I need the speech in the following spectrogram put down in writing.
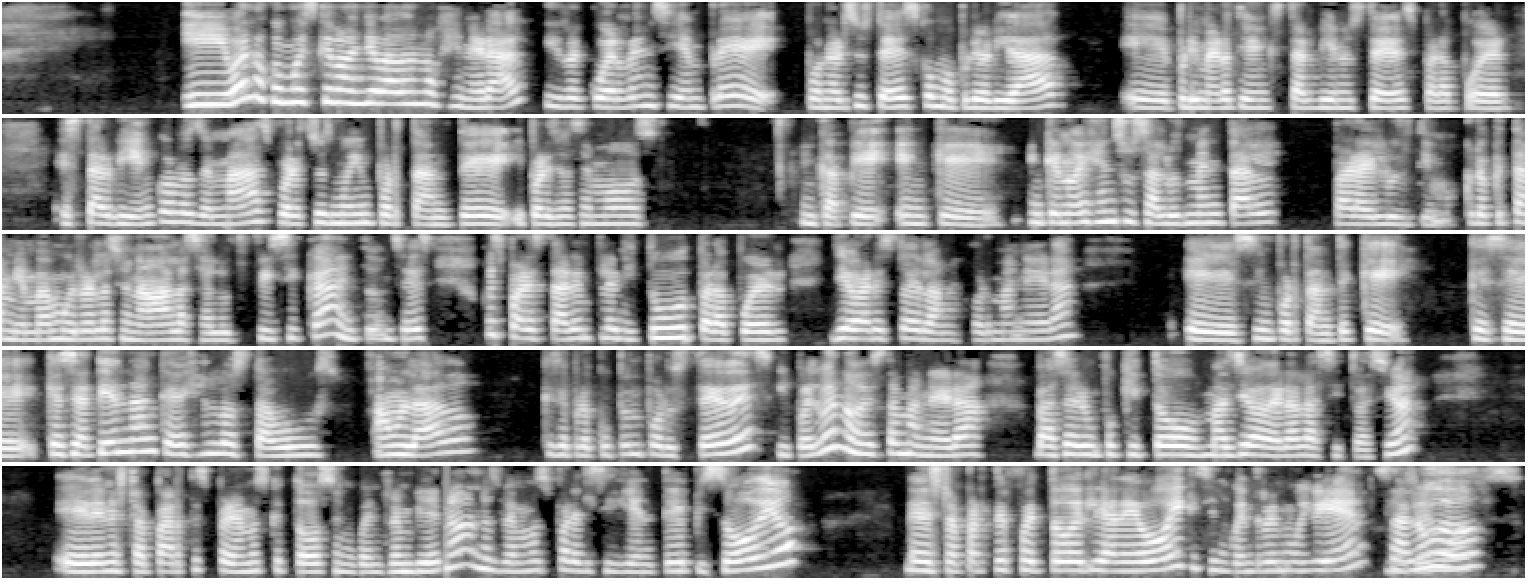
Y bueno, ¿cómo es que lo han llevado en lo general? Y recuerden siempre ponerse ustedes como prioridad. Eh, primero tienen que estar bien ustedes para poder estar bien con los demás. Por esto es muy importante y por eso hacemos hincapié en que, en que no dejen su salud mental para el último. Creo que también va muy relacionada a la salud física. Entonces, pues para estar en plenitud, para poder llevar esto de la mejor manera, es importante que, que, se, que se atiendan, que dejen los tabús a un lado, que se preocupen por ustedes y pues bueno, de esta manera va a ser un poquito más llevadera la situación. Eh, de nuestra parte, esperemos que todos se encuentren bien. Nos vemos para el siguiente episodio. De nuestra parte fue todo el día de hoy. Que se encuentren muy bien. Saludos.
